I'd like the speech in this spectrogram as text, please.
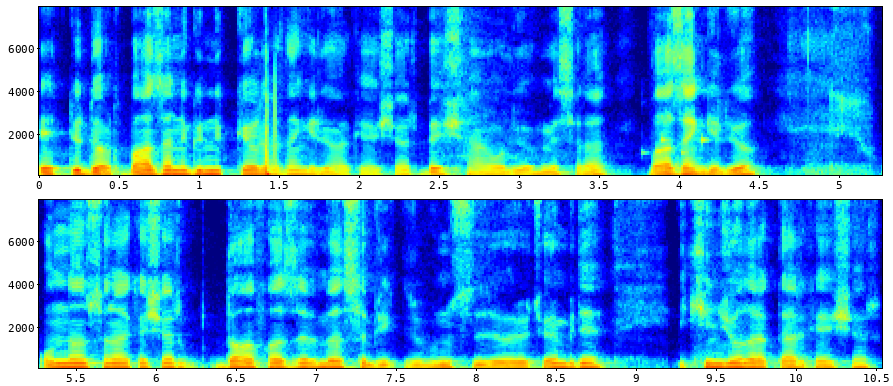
Etli 4. Bazen de günlük görevlerden geliyor arkadaşlar. 5 tane oluyor mesela. Bazen geliyor. Ondan sonra arkadaşlar daha fazla nasıl biriktirir bunu size öğretiyorum. Bir de ikinci olarak da arkadaşlar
